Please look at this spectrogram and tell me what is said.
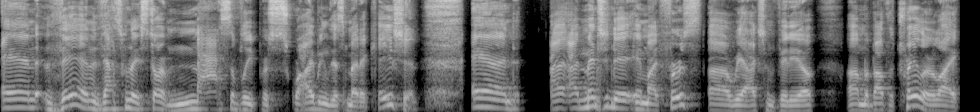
And then that's when they start massively prescribing this medication. And I, I mentioned it in my first uh, reaction video um, about the trailer, like,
